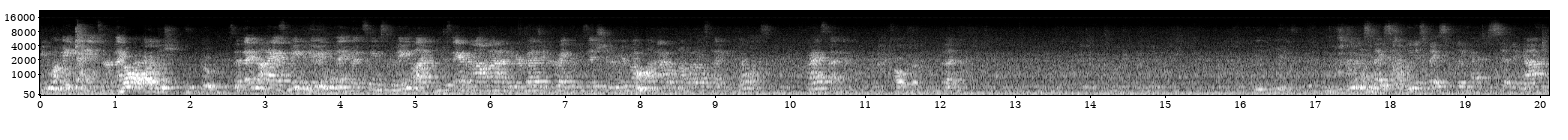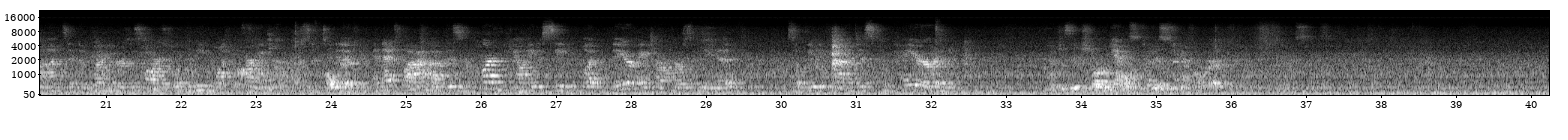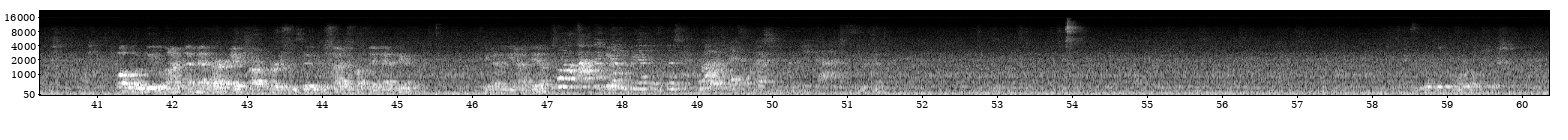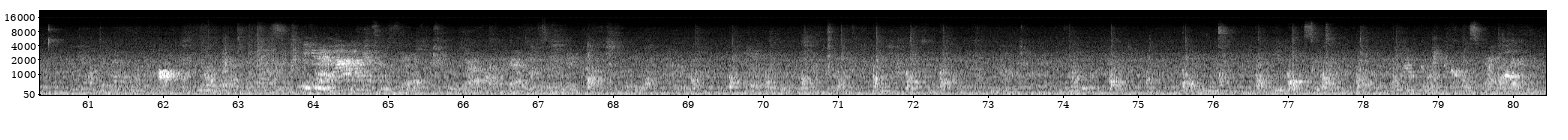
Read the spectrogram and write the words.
You want me to answer, they. No, I just, the, So they not asked me to do anything, but it seems to me like you just add an line out of your budget, create the position, and move on. I don't know what else they can tell us. Past that, okay. but. We just basically, we just basically have to set the guidelines and the parameters as far as what we want our HR person to do. Okay. And that's why I got this from Hardin County to see what their HR person did. So we could kind of just compare and. To get started. Yes, to get started. Okay. What would we like to have our HR person do besides what they have here? You got any idea? Well, I think that would be up to the district Right, court. that's a question for you guys. Okay. You can have mine, I have some. so I think that would be I'm going to call this right. I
